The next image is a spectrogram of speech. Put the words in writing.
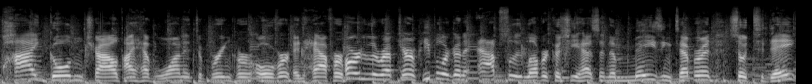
pie golden child, I have wanted to bring her over and have her part of the Reptarium. People are going to absolutely love her because she has an amazing temperament. So today,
